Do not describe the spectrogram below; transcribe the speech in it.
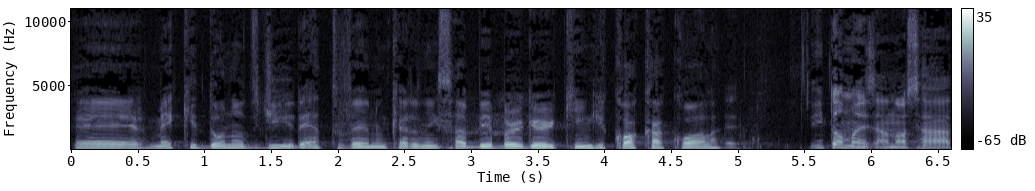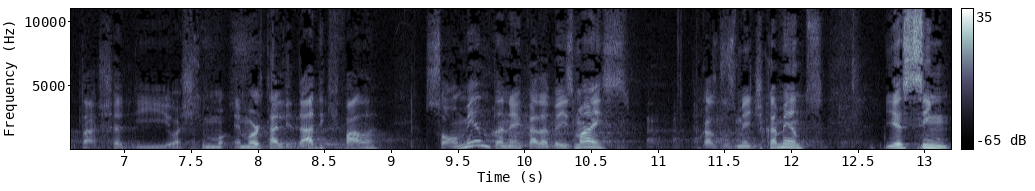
É, McDonald's direto, velho. Não quero nem saber. Burger King, Coca-Cola. Então, mas a nossa taxa de, eu acho que é mortalidade que fala, só aumenta, né, cada vez mais, causa dos medicamentos. E assim,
